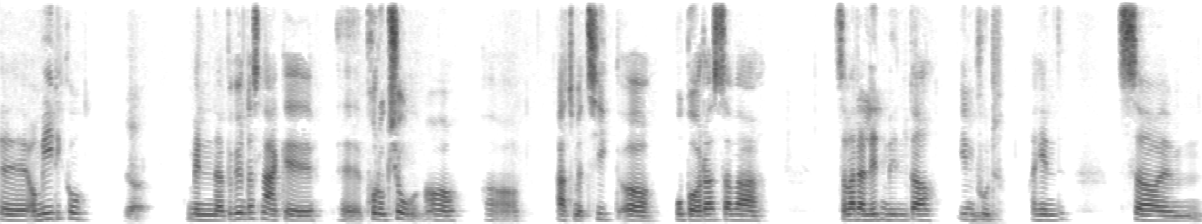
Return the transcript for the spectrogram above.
øh, og medico. Ja. Men når jeg begyndte at snakke øh, produktion og, og automatik og robotter, så var, så var der lidt mindre input mm at hente. Så, øhm,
